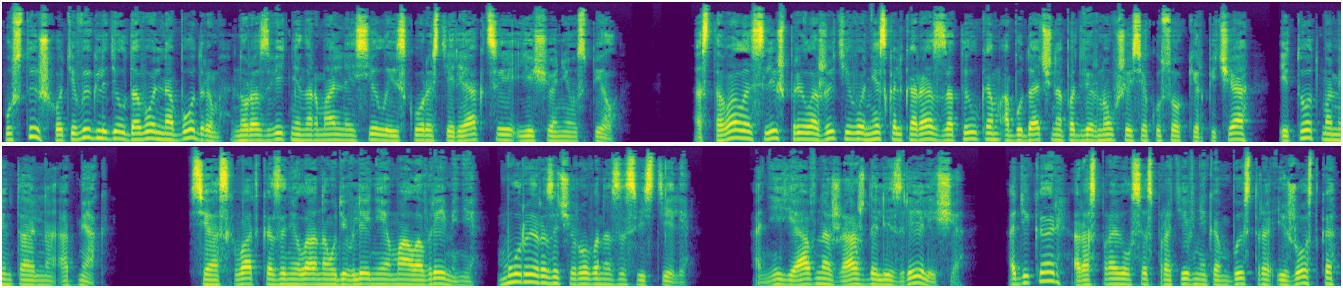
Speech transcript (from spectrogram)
Пустыш, хоть и выглядел довольно бодрым, но развить ненормальной силы и скорости реакции еще не успел. Оставалось лишь приложить его несколько раз затылком об удачно подвернувшийся кусок кирпича, и тот моментально обмяк. Вся схватка заняла на удивление мало времени, муры разочарованно засвистели. Они явно жаждали зрелища, а дикарь расправился с противником быстро и жестко,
